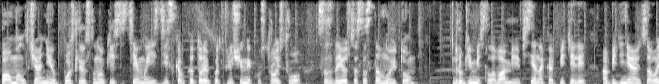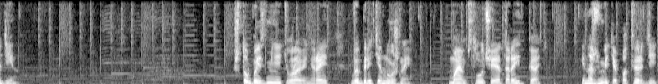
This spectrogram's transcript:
По умолчанию, после установки системы из дисков, которые подключены к устройству, создается составной том. Другими словами, все накопители объединяются в один. Чтобы изменить уровень RAID, выберите нужный, в моем случае это RAID 5, и нажмите подтвердить.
